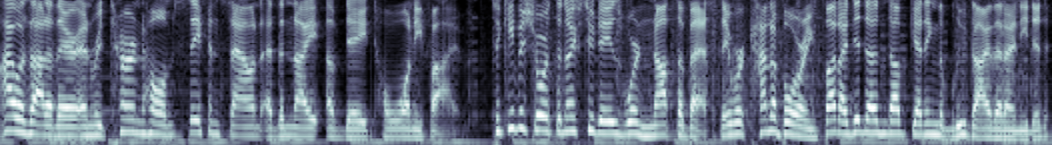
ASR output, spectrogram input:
I was out of there and returned home safe and sound at the night of day 25. To keep it short, the next two days were not the best. They were kind of boring, but I did end up getting the blue dye that I needed.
